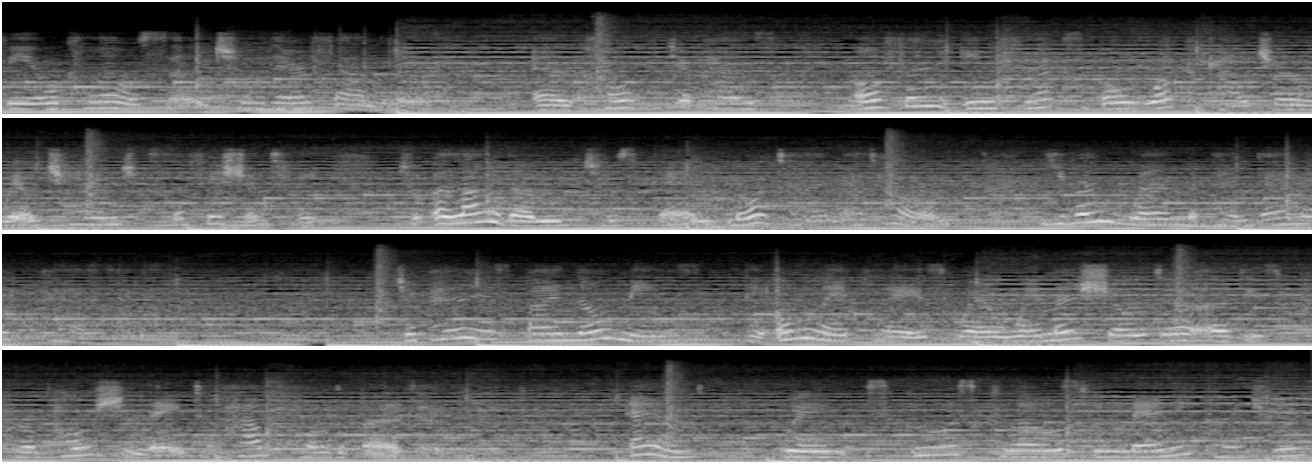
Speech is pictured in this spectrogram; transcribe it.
feel closer to their families and hope Japan's often inflexible work culture will change sufficiently to allow them to spend more time at home, even when the pandemic passes. Japan is by no means the only place where women shoulder a disproportionate household burden. And with schools closed in many countries,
